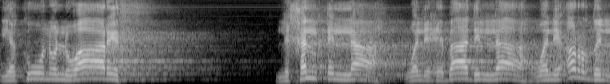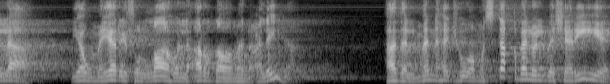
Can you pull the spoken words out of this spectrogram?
يكون الوارث لخلق الله ولعباد الله ولأرض الله يوم يرث الله الأرض ومن عليها. هذا المنهج هو مستقبل البشرية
